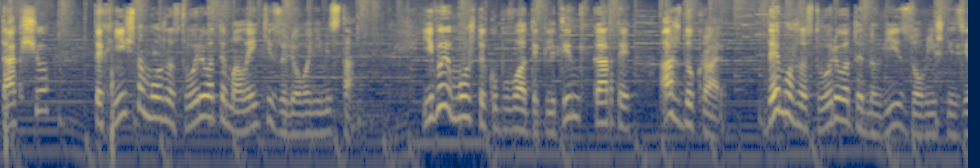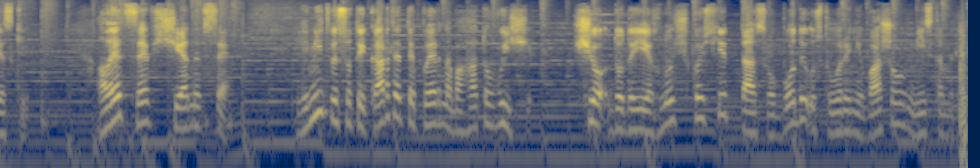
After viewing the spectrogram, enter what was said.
Так що технічно можна створювати маленькі ізольовані міста. І ви можете купувати клітинки карти аж до краю, де можна створювати нові зовнішні зв'язки. Але це ще не все. Ліміт висоти карти тепер набагато вищий, що додає гнучкості та свободи у створенні вашого міста мрій.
